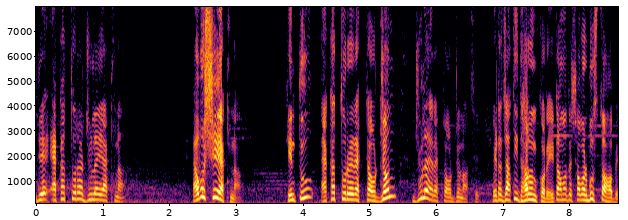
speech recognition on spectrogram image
যে একাত্তর আর জুলাই এক না। অবশ্যই এক না। কিন্তু একাত্তরের একটা অর্জন, জুলাইয়ের একটা অর্জন আছে। এটা জাতি ধারণ করে, এটা আমাদের সবার বুঝতে হবে।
